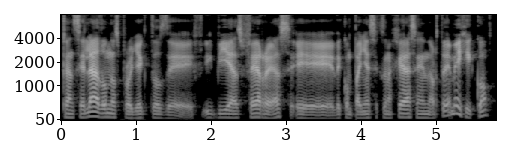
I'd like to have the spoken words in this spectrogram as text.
cancelado unos proyectos de vías férreas eh, de compañías extranjeras en el norte de México,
